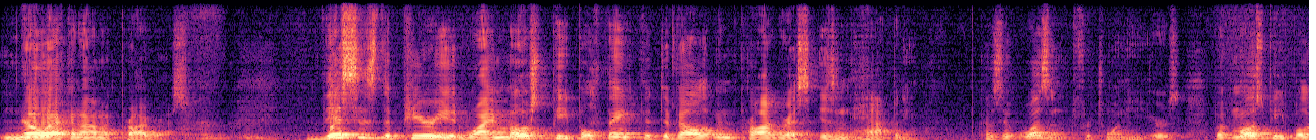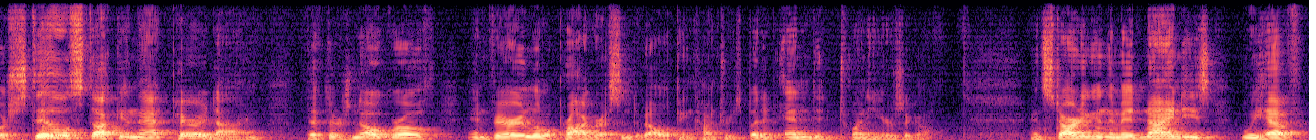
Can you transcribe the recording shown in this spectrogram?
no economic progress. This is the period why most people think that development progress isn't happening, because it wasn't for 20 years. But most people are still stuck in that paradigm that there's no growth and very little progress in developing countries, but it ended 20 years ago. And starting in the mid-90s, we have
